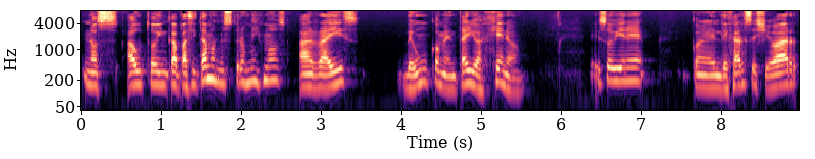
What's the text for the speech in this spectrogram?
nos autoincapacitamos nosotros mismos a raíz de un comentario ajeno. Eso viene con el dejarse llevar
